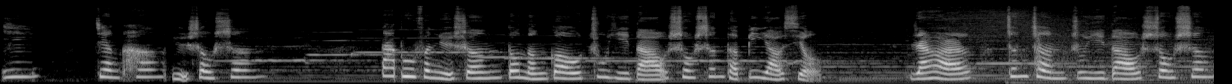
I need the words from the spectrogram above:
一、健康与瘦身。大部分女生都能够注意到瘦身的必要性，然而真正注意到瘦身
